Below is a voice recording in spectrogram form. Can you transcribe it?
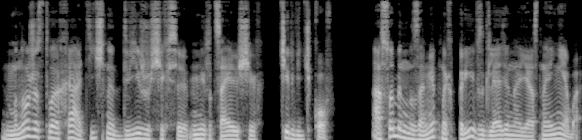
Множество хаотично движущихся, мерцающих червячков, особенно заметных при взгляде на ясное небо.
